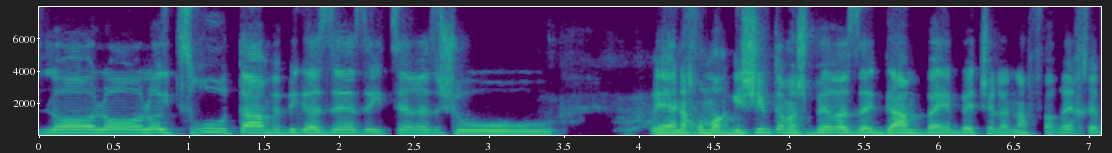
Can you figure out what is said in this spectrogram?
לא, לא, לא ייצרו אותם, ובגלל זה זה ייצר איזשהו אנחנו מרגישים את המשבר הזה גם בהיבט של ענף הרכב,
